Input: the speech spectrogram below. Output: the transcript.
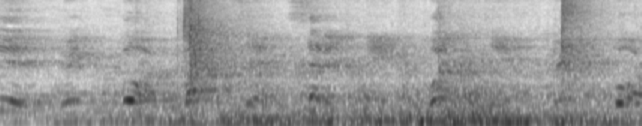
Two, three, four, five, six, seven, eight. One, two, three, four.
